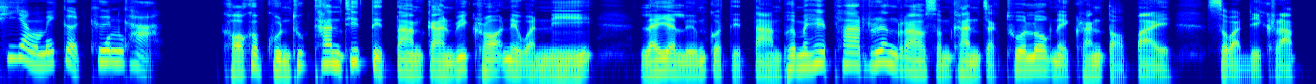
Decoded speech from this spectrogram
ที่ยังไม่เกิดขึ้นค่ะ ขอขอบคุณทุกท่านที่ติดตามการวิเคราะห์ในวันนี้ และอย่าลืมกดติดตามเพื่อไม่ให้พลาดเรื่องราวสำคัญจากทั่วโลกในครั้งต่อไป สวัสดีครับ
